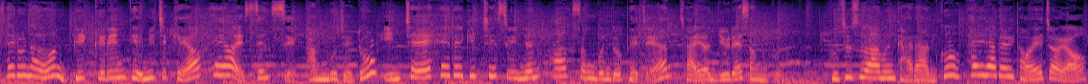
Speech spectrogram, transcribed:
새로 나온 빅그린 damage care 헤어 에센스. 방부제도 인체에 해를 끼칠 수 있는 화학 성분도 배제한 자연 유래 성분. 부수수함은 가라앉고 탄력을 더해줘요.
